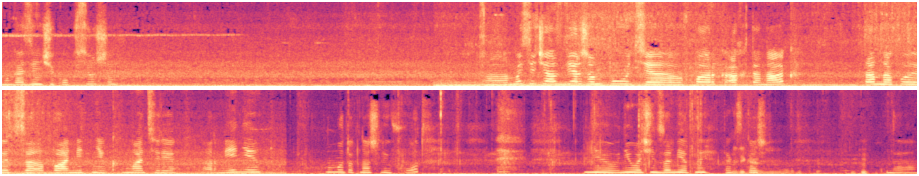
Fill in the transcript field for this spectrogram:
Магазинчик у Ксюши. А, Мы сейчас держим путь э, в парк Ахтанак. Там находится памятник матери Армении. Ну, мы тут нашли вход. Не, не очень заметный, так скажем. Да,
